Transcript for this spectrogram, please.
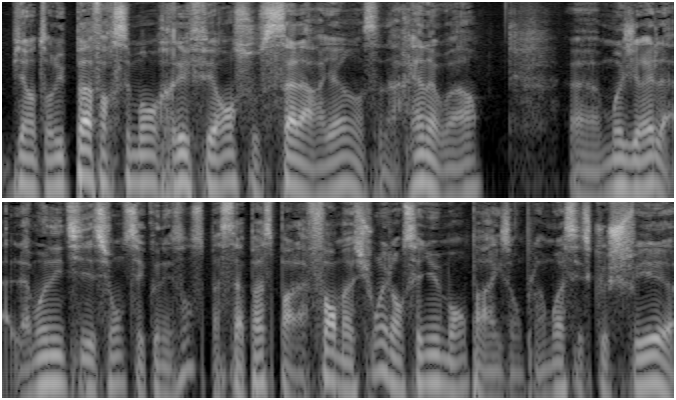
bien entendu pas forcément référence au salariat, hein, ça n'a rien à voir. Euh, moi, je dirais la, la, monétisation de ces connaissances, bah, ça passe par la formation et l'enseignement, par exemple. Moi, c'est ce que je fais euh,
